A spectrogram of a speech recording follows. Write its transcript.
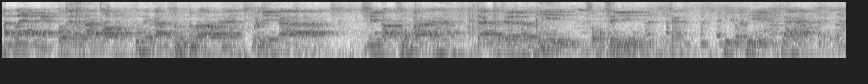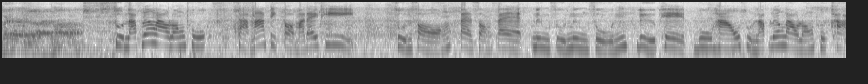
ครั้งแรกเนี่ยผมในฐานะของผู้ในวยการส่วนตัวเรานะฮะวันนี้ก็มีความสุขมากนะฮะได้มาเจอพี่สมศรีนะพี่ประทีปนะฮะแล้วก็อีกหลายท่าน ศูนย์รับเรื่องราวร้องทุกข์ สามารถติดต่อมาได้ที่ 02 828 1010 หรือเพจบูเฮาส์ศูนย์รับเรื่องราวร้องทุกข์ค่ะ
